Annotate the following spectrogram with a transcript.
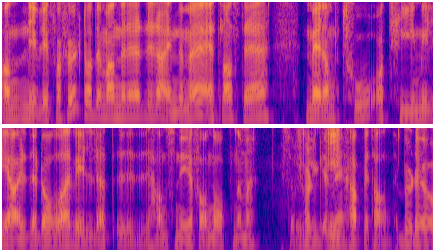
angivelig forfulgt, og det man regner med et eller annet sted mellom 2 og 10 milliarder dollar vil det, eh, hans nye fond åpne med Selvfølgelig. i kapital. Det, burde jo,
